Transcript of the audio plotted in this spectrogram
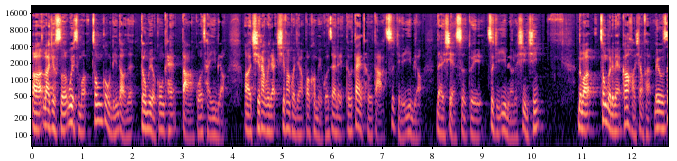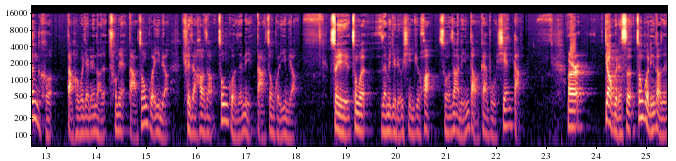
啊，那就是为什么中共领导人都没有公开打国产疫苗，啊，其他国家、西方国家，包括美国在内，都带头打自己的疫苗，来显示对自己疫苗的信心。那么，中国这边刚好相反，没有任何党和国家领导人出面打中国疫苗，却在号召中国人民打中国疫苗，所以中国人民就流行一句话，说让领导干部先打，而。吊诡的是，中国领导人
